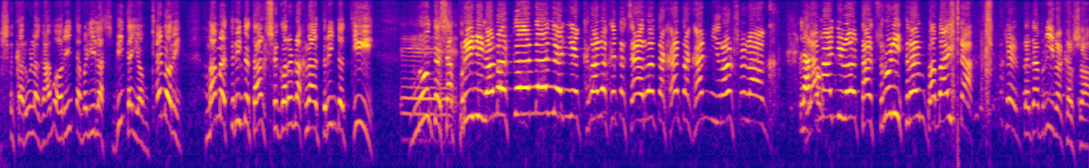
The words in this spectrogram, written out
שקראו לה גם אורית, אבל היא לסבית היום. כן, אורית, מה מטריד אותך שגורם לך להטריד אותי? אה, נו, תספרי לי, למה את לא עונה לי? אני אקרא לך את השערות אחת-אחת מראש שלך. למה אני לא... תעצרו לי טרמפ הביתה. כן, תדברי בבקשה.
